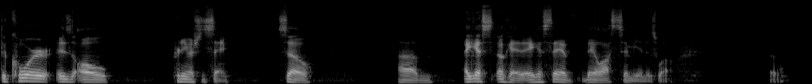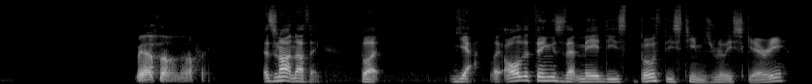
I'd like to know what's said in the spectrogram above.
The core is all pretty much the same. So, um, I guess okay. I guess they have they lost Semien as well. So, I mean, that's not nothing. It's not nothing, but yeah, like all the things that made these both these teams really scary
